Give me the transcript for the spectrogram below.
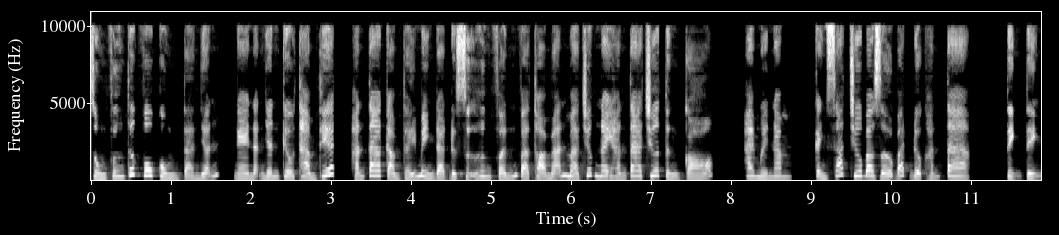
dùng phương thức vô cùng tàn nhẫn, nghe nạn nhân kêu thảm thiết, hắn ta cảm thấy mình đạt được sự hưng phấn và thỏa mãn mà trước nay hắn ta chưa từng có. 20 năm, cảnh sát chưa bao giờ bắt được hắn ta. Tịnh tịnh,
